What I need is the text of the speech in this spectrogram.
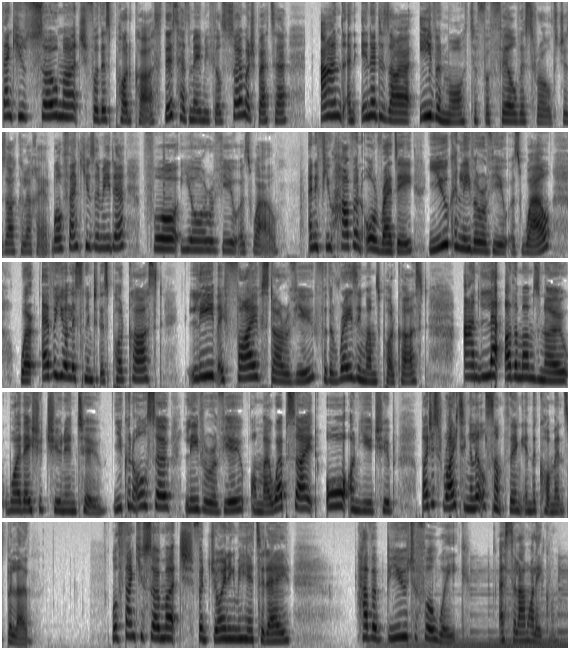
Thank you so much for this podcast. This has made me feel so much better and an inner desire even more to fulfill this role. Jazakallah khair. Well, thank you, Zamida, for your review as well. And if you haven't already, you can leave a review as well. Wherever you're listening to this podcast, leave a five star review for the Raising Mums podcast and let other mums know why they should tune in too. You can also leave a review on my website or on YouTube by just writing a little something in the comments below. Well, thank you so much for joining me here today. Have a beautiful week. Assalamu alaikum.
